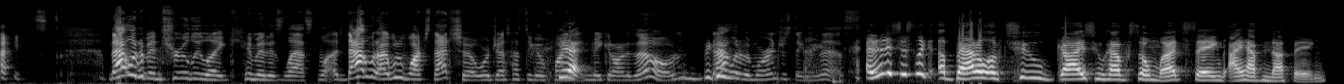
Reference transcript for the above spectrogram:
Christ. That would have been truly like him at his last. That would I would have watched that show where Jess has to go find yeah, it and make it on his own. Because, that would have been more interesting than this. And then it's just like a battle of two guys who have so much saying I have nothing.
